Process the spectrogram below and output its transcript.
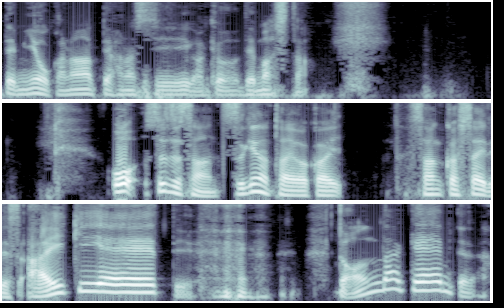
てみようかなって話が今日出ました。お、すずさん、次の対話会参加したいです。あいきえーっていう。どんだけみたいな。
